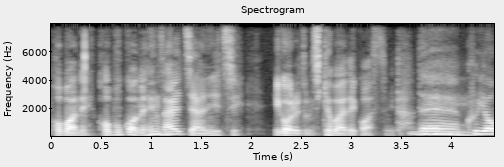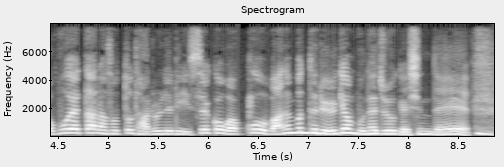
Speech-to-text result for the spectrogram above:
법안에 거부권을 행사할지 아닐지 이거를 좀 지켜봐야 될 것 같습니다. 네, 네, 그 여부에 따라서 또 다룰 일이 있을 것 같고 많은 분들이 의견 보내주고 계신데 음.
